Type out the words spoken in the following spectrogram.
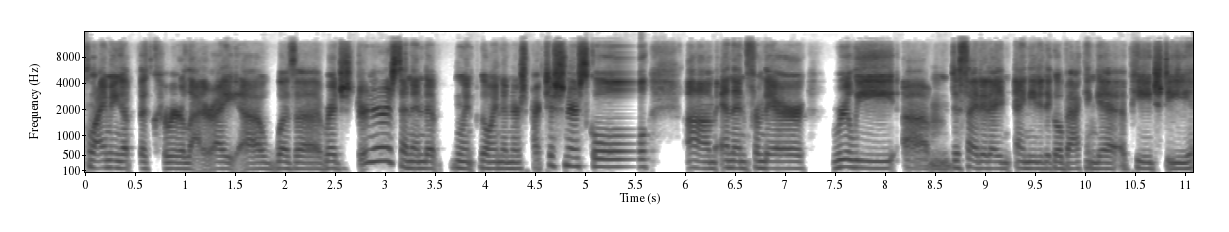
climbing up the career ladder. I uh, was a registered nurse and ended up went going to nurse practitioner school, um, and then from there really um, decided I, I, needed to go back and get a PhD,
